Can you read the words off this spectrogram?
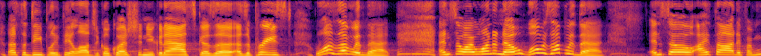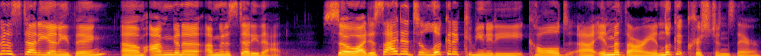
That's a deeply theological question you can ask as a, as a priest. What's up with that? And so I want to know what was up with that. And so I thought if I'm going to study anything, um, I'm going to I'm going to study that. So I decided to look at a community called uh, in Mathare and look at Christians there.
